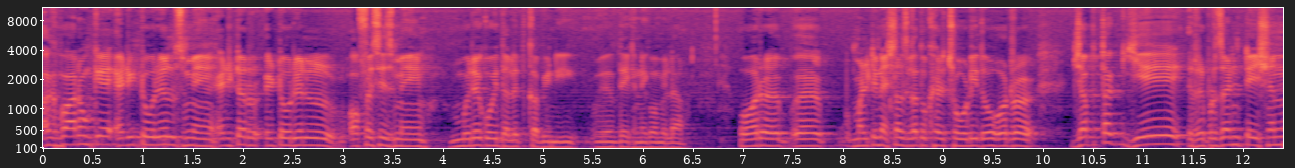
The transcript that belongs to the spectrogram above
अखबारों के एडिटोरियल्स में एडिटर एडिटोरियल ऑफ़िस में मुझे कोई दलित कभी नहीं देखने को मिला। और मल्टीनेशनल्स का तो खैर छोड़ ही दो और जब तक ये रिप्रेजेंटेशन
